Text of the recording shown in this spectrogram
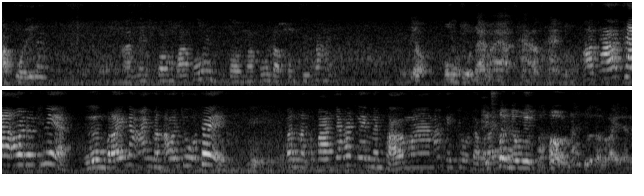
បអីអីទៅអ៊ំជួបអីបាទអត់ស្ដីឲ្យអត់អីទេតែតែមកណារៀនថាអីទៅ કોઈ ទៅទៀតអីចុះឲ្យស្គាល់បាក់ពោះនេះណាអត់មានស្គមបាគូទេស្គមមកគូដល់គុំស៊ីបាយយកអ៊ំជួបដែរមកអត់ថាអត់ថាខ្ញុំអត់ថាថាឲ្យដូចគ្នារឿងបរិយណាអញមិនឲ្យជួបទេប៉ុន្តែក្បាលចាស់គេមិនប្រើមកណាគេជួបតែបអីរិយចុះខ្ញុំយកអូណាជួបតែបរិយដែរ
